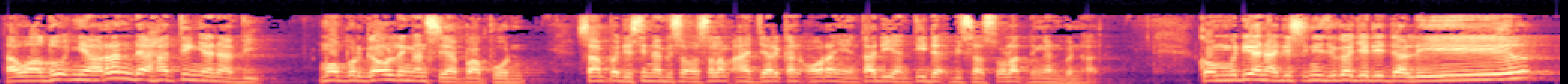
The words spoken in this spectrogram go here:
Tawaduknya rendah hatinya Nabi, mau bergaul dengan siapa pun. Sampai di sini Nabi SAW ajarkan orang yang tadi yang tidak bisa sholat dengan benar. Kemudian hadis ini juga jadi dalil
